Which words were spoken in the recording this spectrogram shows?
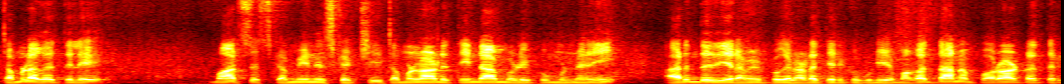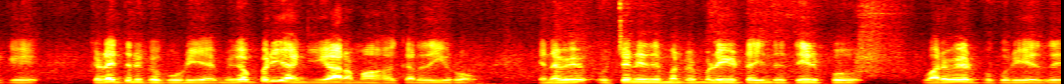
தமிழகத்திலே மார்க்சிஸ்ட் கம்யூனிஸ்ட் கட்சி தமிழ்நாடு தீண்டாமை ஒழிப்பு முன்னணி அருந்ததியர் அமைப்புகள் நடத்தியிருக்கக்கூடிய மகத்தான போராட்டத்திற்கு கிடைத்திருக்கக்கூடிய மிகப்பெரிய அங்கீகாரமாக கருதுகிறோம். எனவே உச்சநீதிமன்றம் வெளியிட்ட இந்த தீர்ப்பு வரவேற்புக்குரியது.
